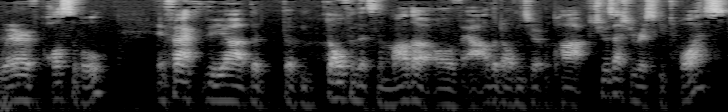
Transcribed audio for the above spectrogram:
wherever possible. In fact, the, uh, the the dolphin that's the mother of our other dolphins here at the park, she was actually rescued twice.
